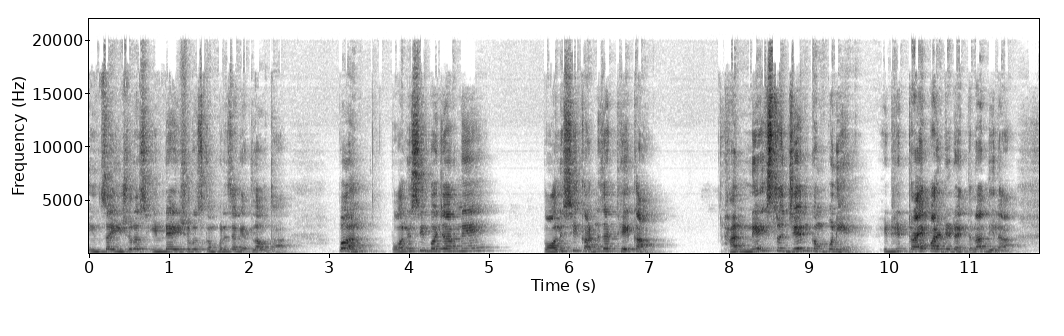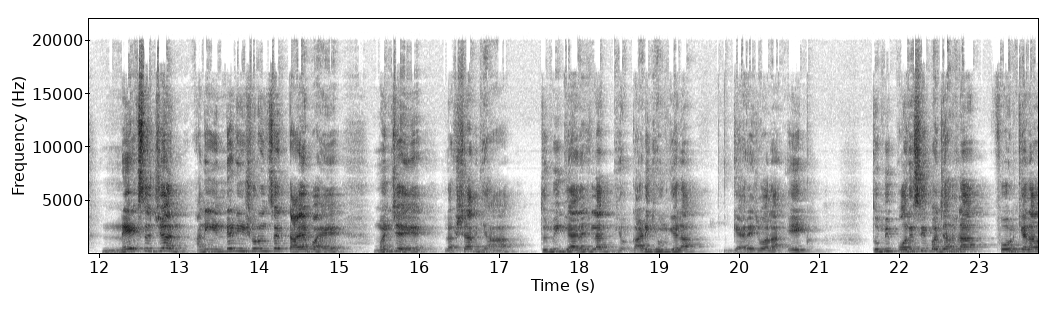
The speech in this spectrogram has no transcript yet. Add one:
इंचा इन्शुरन्स इंडिया इन्शुरन्स कंपनीचा घेतला होता. पण पॉलिसी बाजारने पॉलिसी काढण्याचा ठेका हा नेक्स्ट जेन कंपनी आहे. ही जी ट्राय पार्टीट आहे त्याला दिला. नेक्स्ट जन आणि इंडियन इन्शुरन्सचा एक टायप आहे. म्हणजे लक्षात घ्या तुम्ही गॅरेजला गाडी घेऊन गेला. गॅरेजवाला एक तुम्ही पॉलिसी बाजारला फोन केला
